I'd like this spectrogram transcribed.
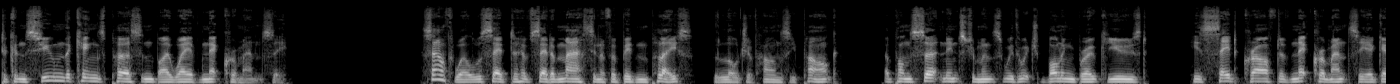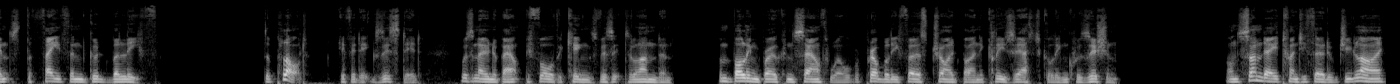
to consume the king's person by way of necromancy. Southwell was said to have said a mass in a forbidden place, the lodge of Hornsey Park, upon certain instruments with which Bolingbroke used his said craft of necromancy against the faith and good belief. The plot, if it existed, was known about before the king's visit to London, and Bolingbroke and Southwell were probably first tried by an ecclesiastical inquisition. On Sunday, 23rd of July,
